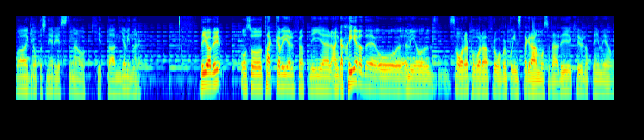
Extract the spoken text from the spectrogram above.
bara grotta oss ner i listorna och hitta nya vinnare. Det gör vi. Och så tackar vi er för att ni är engagerade och är med och svarar på våra frågor på Instagram och sådär. Det är kul att ni är med och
